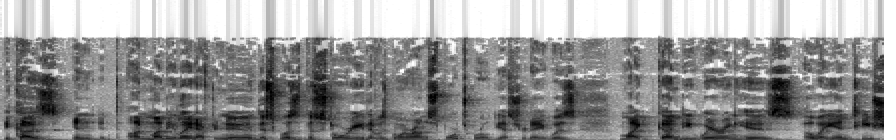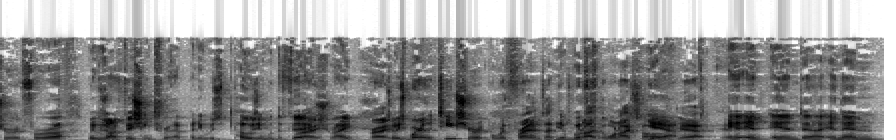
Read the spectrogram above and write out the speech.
Because in on Monday late afternoon this was the story that was going around the sports world yesterday was Mike Gundy wearing his OAN T-shirt for a, he was on a fishing trip and he was posing with the fish, right? Right. right. So he's wearing the T-shirt or with friends. I think with, I, the one I saw. Yeah, yeah, yeah. and and and, uh, and then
